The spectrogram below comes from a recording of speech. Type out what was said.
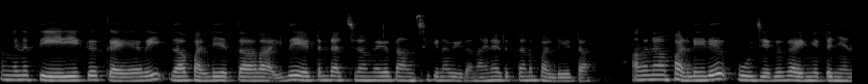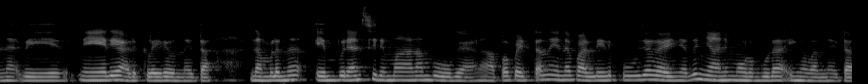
അങ്ങനെ തേരിയൊക്കെ കയറി ഇതാ പള്ളി എത്താറായി. ഇത് ഏട്ടന്റെ അച്ഛനമ്മയൊക്കെ താമസിക്കുന്ന വീടാണ്. അതിനടുത്താണ് പള്ളി കേട്ടോ. അങ്ങനെ ആ പള്ളിയിൽ പൂജയൊക്കെ കഴിഞ്ഞിട്ട് ഞാൻ വേ നേരെ അടുക്കളയിൽ വന്നിട്ടാ. നമ്മളിന്ന് എമ്പുരാൻ സിനിമ കാണാൻ പോവുകയാണ്. അപ്പോൾ പെട്ടെന്ന് തന്നെ പള്ളിയിൽ പൂജ കഴിഞ്ഞത് ഞാനും മോളും കൂടെ ഇങ്ങ് വന്നിട്ടാ.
